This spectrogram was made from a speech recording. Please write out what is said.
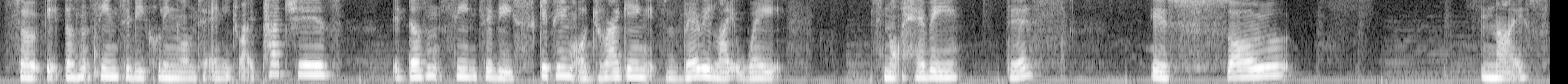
So it doesn't seem to be clinging on to any dry patches. It doesn't seem to be skipping or dragging. It's very lightweight. It's not heavy. This is so nice.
